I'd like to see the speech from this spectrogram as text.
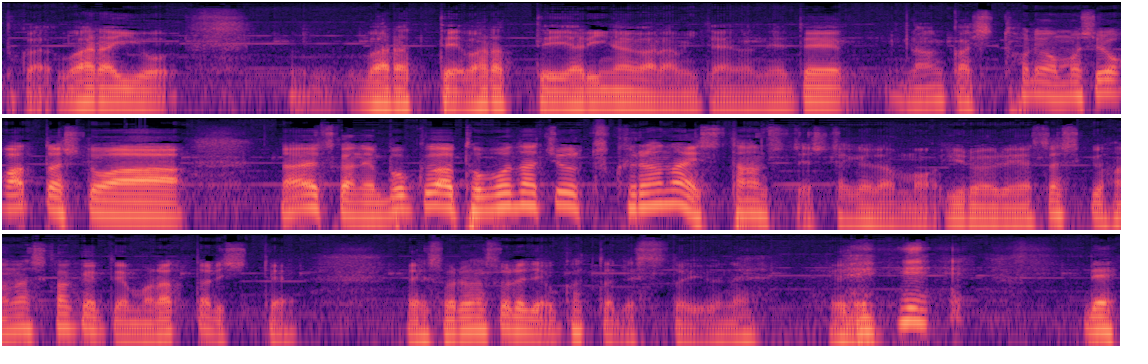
とか、笑いを、笑って、笑ってやりながらみたいなね。で、なんか一人面白かった人は、誰ですかね、僕は友達を作らないスタンスでしたけども、いろいろ優しく話しかけてもらったりして、えー、それはそれでよかったですというね。えー、で、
